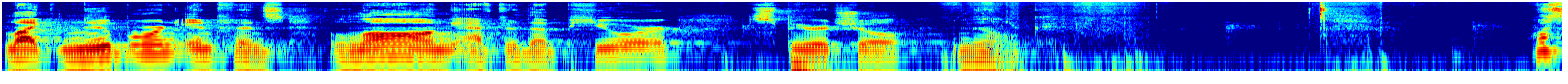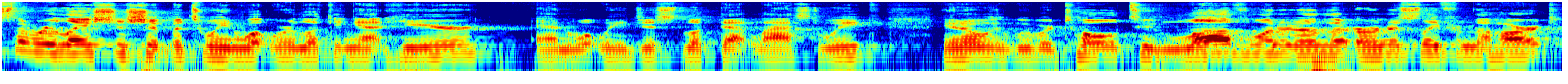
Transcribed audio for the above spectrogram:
like newborn infants, long after the pure spiritual milk. What's the relationship between what we're looking at here and what we just looked at last week? You know, we were told to love one another earnestly from the heart.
